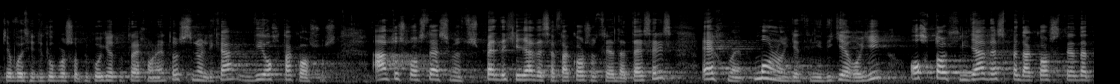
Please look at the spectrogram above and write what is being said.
και βοηθητικού προσωπικού για το τρέχον έτος, συνολικά 2.800. Αν τους προσθέσουμε στους 5.734, έχουμε μόνο για την ειδική αγωγή 8.534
